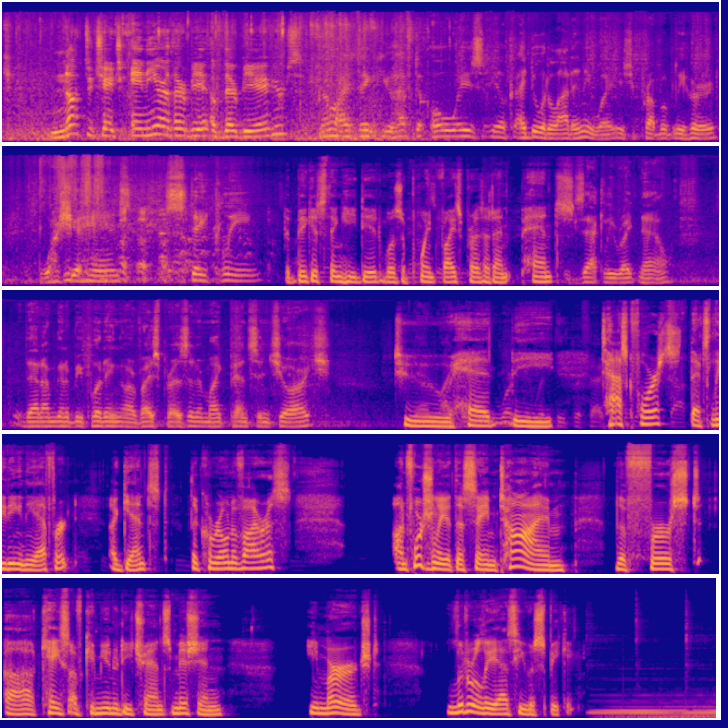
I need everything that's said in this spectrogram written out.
not to change any of their be- of their behaviors? No, I think you have to always. You know, I do it a lot anyway, as you probably heard. Wash your hands, stay clean. The biggest thing he did was appoint Vice President Pence. Exactly right now, that I'm going to be putting our Vice President Mike Pence in charge to head the task force that's leading the effort against the coronavirus. Unfortunately, at the same time, the first uh, case of community transmission emerged literally as he was speaking.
